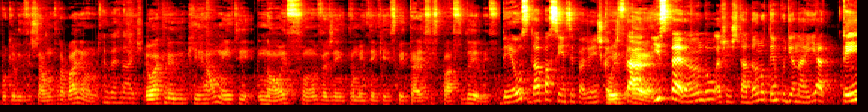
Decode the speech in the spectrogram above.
porque eles estavam trabalhando. É verdade. Eu acredito que realmente nós fãs, a gente também tem que respeitar esse espaço deles. Deus dá paciência pra gente, que a Pois gente tá é. esperando, a gente tá dando tempo de Anaí há tempo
